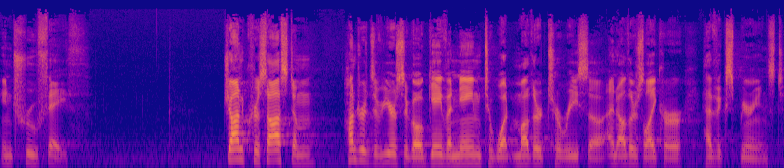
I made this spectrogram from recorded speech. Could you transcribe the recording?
in true faith. John Chrysostom hundreds of years ago, gave a name to what Mother Teresa and others like her have experienced.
